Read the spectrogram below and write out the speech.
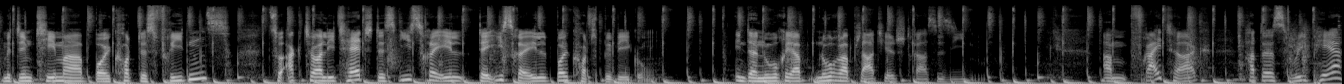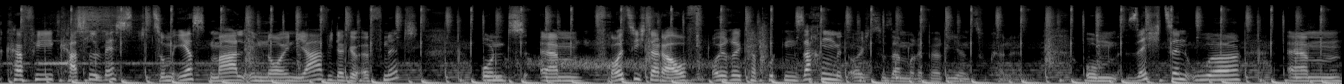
mit dem Thema Boykott des Friedens zur Aktualität des Israel, der Israel-Boykottbewegung in der Nora, Nora Platjelstraße 7. Am Freitag hat das Repair Café Kassel West zum ersten Mal im neuen Jahr wieder geöffnet und ähm, freut sich darauf, eure kaputten Sachen mit euch zusammen reparieren zu können. Um 16 Uhr ähm,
